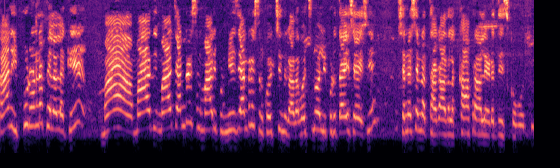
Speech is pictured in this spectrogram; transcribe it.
కానీ ఇప్పుడున్న పిల్లలకి మా మాది మా జనరేషన్ మారి ఇప్పుడు మీ జనరేషన్కి వచ్చింది కదా వచ్చిన వాళ్ళు ఇప్పుడు దయచేసి చిన్న చిన్న తగాదల కాపురాలు ఎడ తీసుకోవద్దు.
